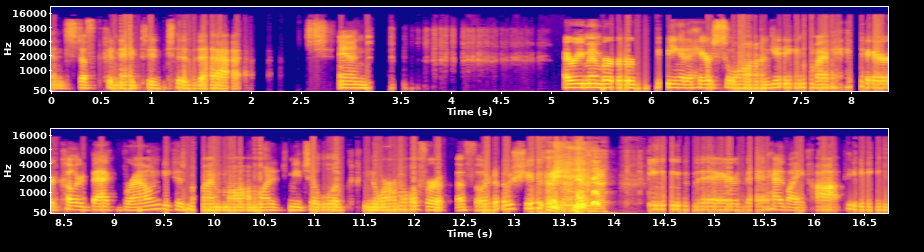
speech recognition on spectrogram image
and stuff connected to that. And I remember being at a hair salon, getting my hair colored back brown because my mom wanted me to look normal for a photo shoot. there, they had like hot pink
